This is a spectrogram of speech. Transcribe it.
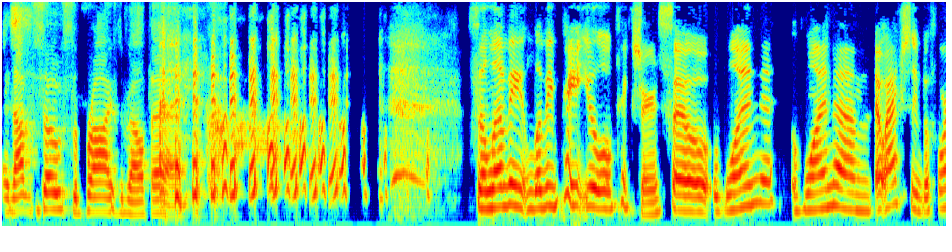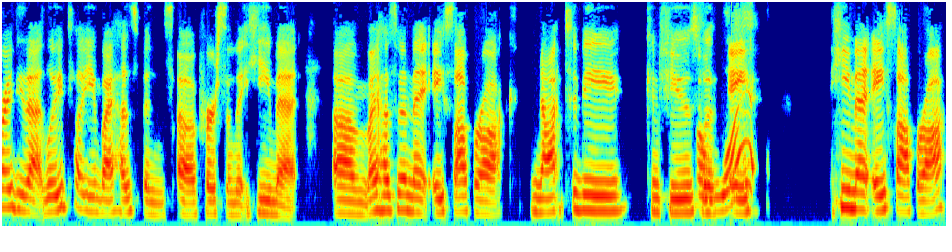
And I'm so surprised about that. so let me let me paint you a little picture. So one one um oh actually before I do that, let me tell you my husband's uh person that he met. Um, my husband met Aesop Rock, not to be confused A with what? a he met Aesop Rock,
